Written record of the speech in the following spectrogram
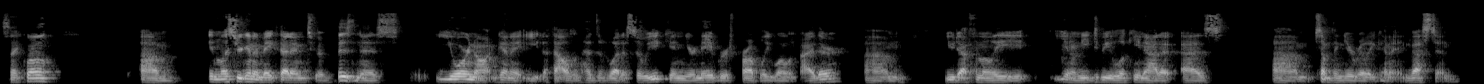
It's like, well, um, unless you're going to make that into a business, you're not going to eat a thousand heads of lettuce a week, and your neighbors probably won't either. Um, you definitely, you know, need to be looking at it as um, something you're really going to invest in.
